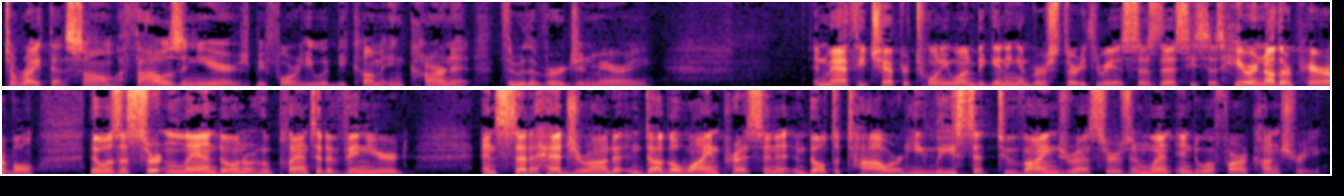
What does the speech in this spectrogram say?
to write that psalm a thousand years before he would become incarnate through the Virgin Mary. In Matthew chapter 21, beginning in verse 33, it says this He says, Hear another parable. There was a certain landowner who planted a vineyard and set a hedge around it and dug a winepress in it and built a tower. And he leased it to vine dressers and went into a far country.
